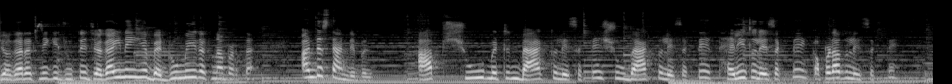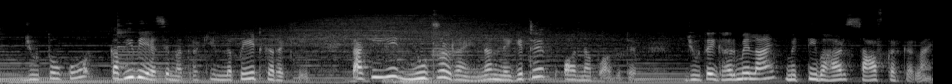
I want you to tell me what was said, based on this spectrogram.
जगह रखने की जूते जगह ही नहीं है बेडरूम में ही रखना पड़ता है। अंडरस्टैंडेबल आप शू मिटन बैग तो ले सकते हैं शू बैग तो ले सकते हैं, थैली तो ले सकते हैं, कपड़ा तो ले सकते हैं। जूतों को कभी भी ऐसे मत रखिए, लपेट कर रखिए, ताकि ये न्यूट्रल रहे, ना नेगेटिव और ना पॉजिटिव जूते घर में लाएँ, मिट्टी बाहर साफ़ कर कर लाएँ।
